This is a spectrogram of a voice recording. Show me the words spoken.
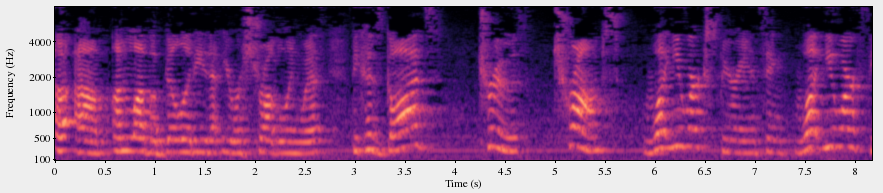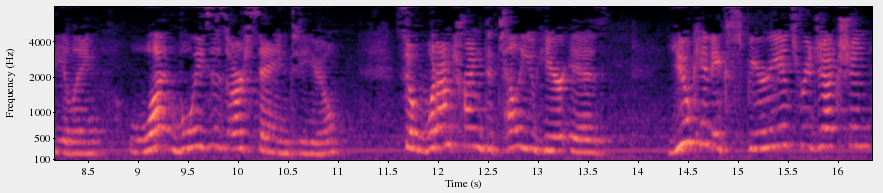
uh, um, unlovability that you are struggling with, because God's truth trumps what you are experiencing, what you are feeling, what voices are saying to you. So, what I'm trying to tell you here is you can experience rejection,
